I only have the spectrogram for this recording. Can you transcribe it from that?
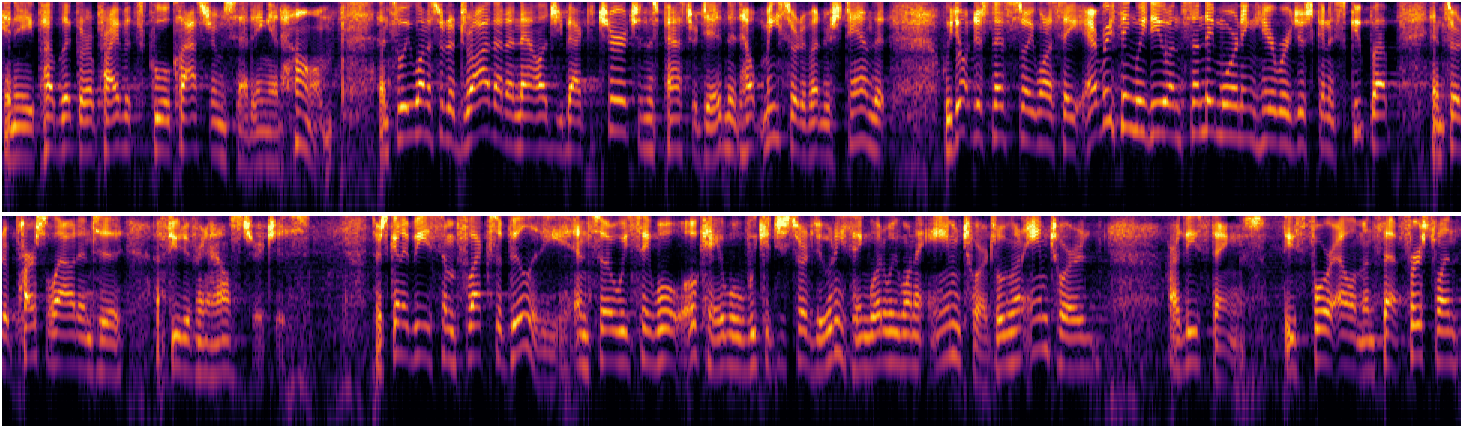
in a public or a private school classroom setting at home. And so we want to sort of draw that analogy back to church, and this pastor did, and it helped me sort of understand that we don't just necessarily want to say everything we do on Sunday morning here, we're just going to scoop up and sort of parcel out into a few different house churches. There's going to be some flexibility. And so we say, well, okay, well, we could just sort of do anything. What do we want to aim towards? Well, we want to aim toward are these things, these four elements. That first one,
